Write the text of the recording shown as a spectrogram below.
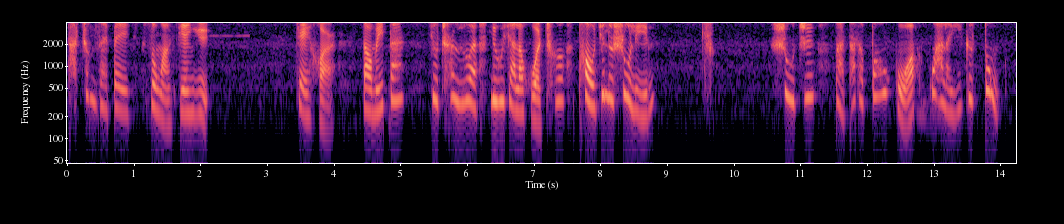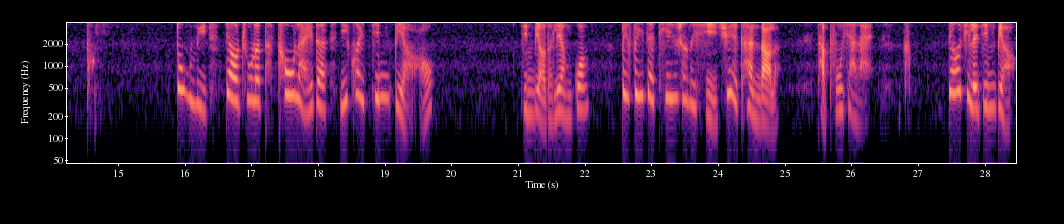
他正在被送往监狱。这会儿，倒霉丹就趁乱溜下了火车，跑进了树林。树枝把他的包裹挂了一个洞，砰！洞里掉出了他偷来的一块金表。金表的亮光被飞在天上的喜鹊看到了，它扑下来。起了金表，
